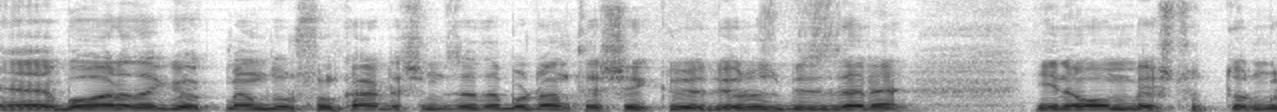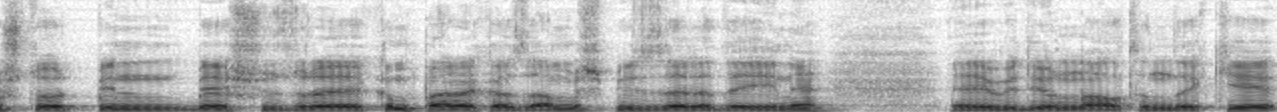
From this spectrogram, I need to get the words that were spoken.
Ee, bu arada Gökmen Dursun kardeşimize de buradan teşekkür ediyoruz. Bizlere yine 15 tutturmuş 4500 liraya yakın para kazanmış. Bizlere de yine e, videonun altındaki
